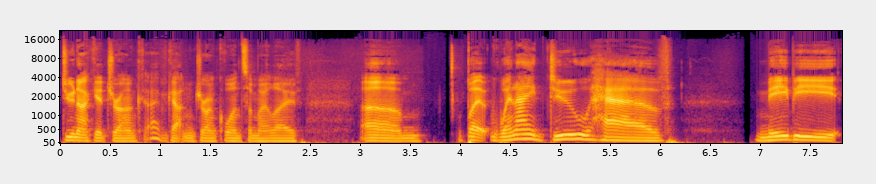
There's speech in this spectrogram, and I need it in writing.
do not get drunk. I've gotten drunk once in my life. Um, but when I do have maybe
